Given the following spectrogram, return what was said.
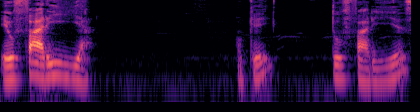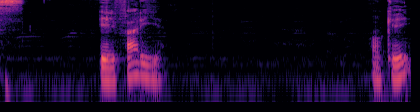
Eu faria. Ok? Tu farias, ele faria. Ok?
